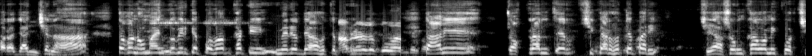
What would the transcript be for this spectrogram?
করা যাচ্ছে না তখন হুমায়ুন কবিরকে প্রভাব খাটি মেরে দেওয়া হতে পারে। তো প্রভাব। তা আমি চক্রান্তের শিকার হতে পারি সে আশঙ্কাও আমি করছি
